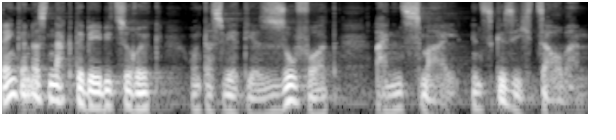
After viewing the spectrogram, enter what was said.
Denk an das nackte Baby zurück und das wird dir sofort einen Smile ins Gesicht zaubern.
